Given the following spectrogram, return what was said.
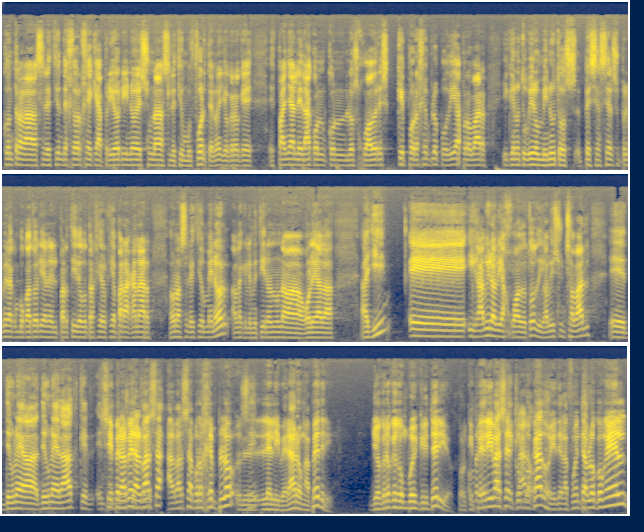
contra la selección de Georgia que a priori no es una selección muy fuerte, ¿no? Yo creo que España le da con, con los jugadores que, por ejemplo, podía probar y que no tuvieron minutos pese a ser su primera convocatoria en el partido contra Georgia para ganar a una selección menor, a la que le metieron una goleada allí. Eh, y Gaby lo había jugado todo. Y Gaby es un chaval eh, de, una, de una edad que. Sí, pero al ver, al Barça, al Barça, por ejemplo, le liberaron a Pedri. Yo creo que con buen criterio, porque Pedri iba a ser convocado y De La Fuente habló con él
